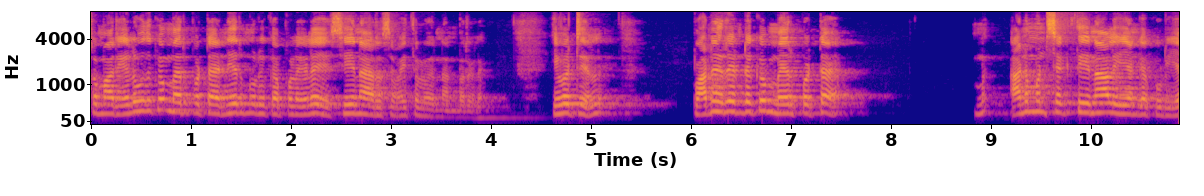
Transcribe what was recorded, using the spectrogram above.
சுமார் எழுபதுக்கும் மேற்பட்ட நீர்மூழ்கி கப்பல்களை சீன அரசு வைத்துள்ளது நண்பர்களே. இவற்றில் பன்னிரெண்டுக்கும் மேற்பட்ட அணுமன் சக்தியினால் இயங்கக்கூடிய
